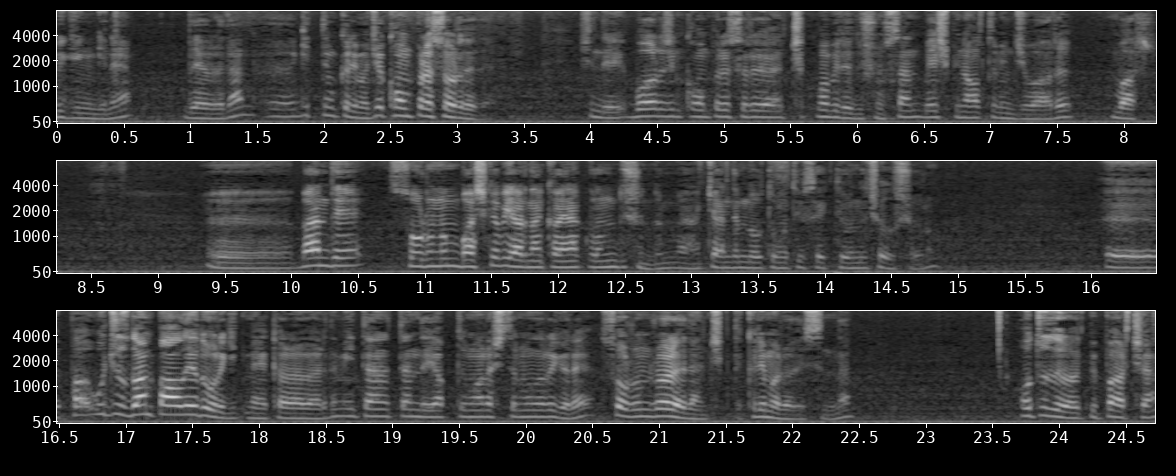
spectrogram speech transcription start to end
bir gün yine devreden. E, gittim klimacıya kompresör dedi. Şimdi bu aracın kompresörü yani çıkma bile düşünsen 5000-6000 civarı var. Ee, ben de sorunun başka bir yerden kaynaklandığını düşündüm. Yani kendim de otomotiv sektöründe çalışıyorum. Ee, pa- ucuzdan pahalıya doğru gitmeye karar verdim. İnternetten de yaptığım araştırmalara göre sorun röleden çıktı. Klima rölesinden. 30 liralık bir parça.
